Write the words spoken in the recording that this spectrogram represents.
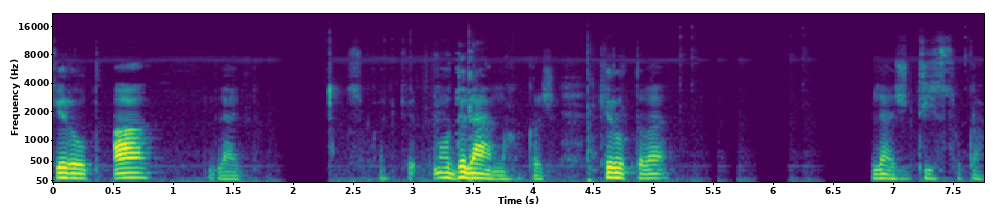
Kirill A. Блять. Сука, Кир... Ну, удаляем нахуй, короче. Кирилл ТВ. Блядь, жди, сука.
